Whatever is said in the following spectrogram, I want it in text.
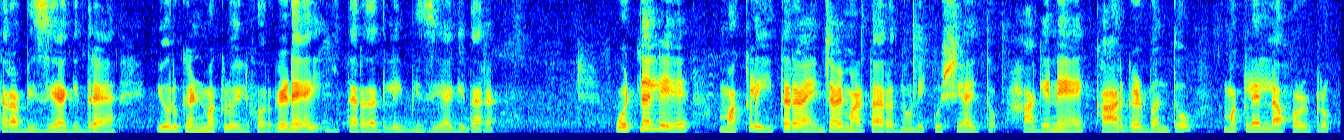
ಥರ ಬ್ಯುಸಿಯಾಗಿದ್ದರೆ ಇವರು ಗಂಡು ಮಕ್ಕಳು ಇಲ್ಲಿ ಹೊರಗಡೆ ಈ ಥರದಲ್ಲಿ ಬ್ಯುಸಿಯಾಗಿದ್ದಾರೆ ಒಟ್ಟಿನಲ್ಲಿ ಮಕ್ಕಳು ಈ ಥರ ಎಂಜಾಯ್ ಮಾಡ್ತಾ ಇರೋದು ನೋಡಿ ಖುಷಿ ಆಯಿತು. ಹಾಗೆಯೇ ಕಾರ್ಗಳು ಬಂತು ಮಕ್ಕಳೆಲ್ಲ ಹೊರಟರು.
